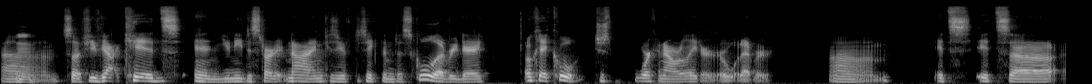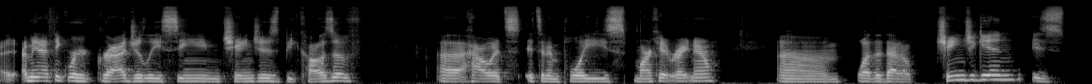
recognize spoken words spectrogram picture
Um, So if you've got kids and you need to start at nine because you have to take them to school every day, okay, cool, just work an hour later or whatever. Um, It's it's uh I mean I think we're gradually seeing changes because of uh how it's it's an employees market right now. Um whether that'll change again is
